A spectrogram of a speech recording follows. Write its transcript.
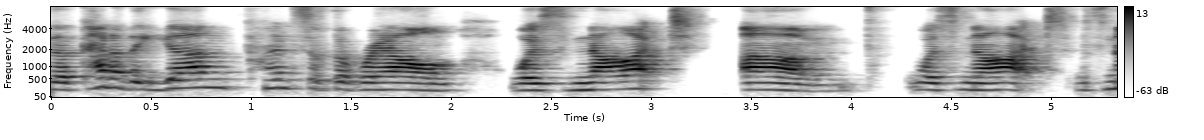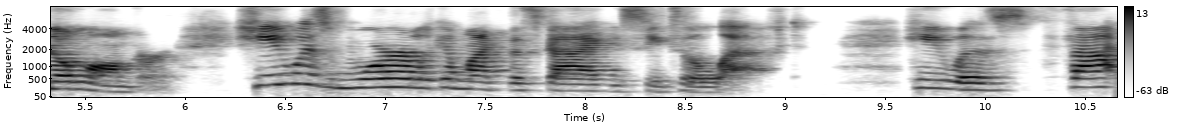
the kind of the young prince of the realm was not um was not was no longer. He was more looking like this guy you see to the left. He was fat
